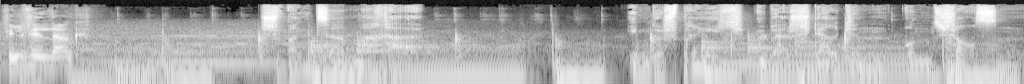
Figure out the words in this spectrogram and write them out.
Vielen, vielen Dank. Schweizer Macher. Im Gespräch über Stärken und Chancen.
